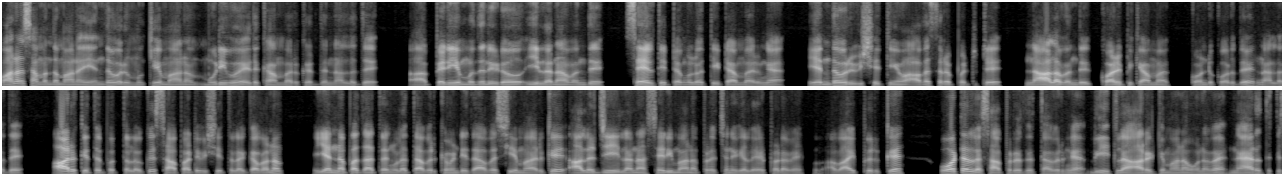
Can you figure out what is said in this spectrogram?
பணம் சம்மந்தமான எந்த ஒரு முக்கியமான முடிவும் எடுக்காமல் இருக்கிறது நல்லது. பெரிய முதலீடோ, இல்லைனா வந்து செயல் திட்டங்களோ தீட்டாம இருங்க. எந்த ஒரு விஷயத்தையும் அவசரப்பட்டுட்டு, நாளை வந்து குழப்பிக்காம கொண்டு போகிறது நல்லது. ஆரோக்கியத்தை பொறுத்தளவுக்கு சாப்பாட்டு விஷயத்துல கவனம். எண்ணெய் பதார்த்தங்களை தவிர்க்க வேண்டியது அவசியமாக இருக்கு. அலர்ஜி இல்லைனா செரிமான பிரச்சனைகள் ஏற்பட வாய்ப்பு இருக்கு. ஹோட்டல்ல சாப்பிட்றது தவிருங்க. வீட்ல ஆரோக்கியமான உணவ நேரத்துக்கு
